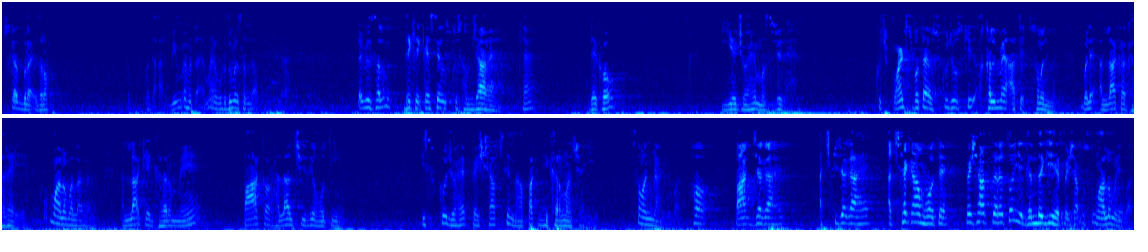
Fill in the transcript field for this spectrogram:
اس کے بعد بلا ادھر عربی میں بتایا، میں اردو میں سمجھاتا ہوں۔ نبی وسلم، دیکھیے کیسے اس کو سمجھا رہے ہیں۔ کیا دیکھو، یہ جو ہے مسجد ہے۔ کچھ پوائنٹس بتائے اس کو جو اس کی عقل میں آتے، سمجھ میں۔ بولے، اللہ کا گھر ہے یہ۔ معلوم اللہ کا گھر اللہ کے گھر میں پاک اور حلال چیزیں ہوتی ہیں۔ اس کو جو ہے پیشاب سے ناپاک نہیں کرنا چاہیے۔ سمجھ میں آگے بات۔ ہاں پاک جگہ ہے، اچھی جگہ ہے، اچھے کام ہوتے ہیں۔ پیشاب کرے تو یہ گندگی ہے، پیشاب، اس کو معلوم ہے یہ بات۔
